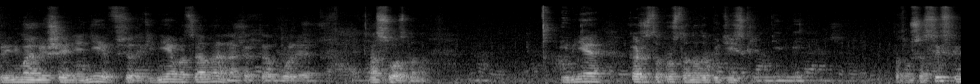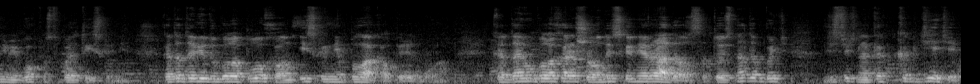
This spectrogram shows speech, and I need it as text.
принимаем решение не все-таки не эмоционально, а как-то более осознанно. И мне кажется, просто надо быть искренними. Потому что с искренними Бог поступает искренне. Когда Давиду было плохо, он искренне плакал перед Богом. Когда ему было хорошо, он искренне радовался. То есть надо быть действительно как, как дети.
